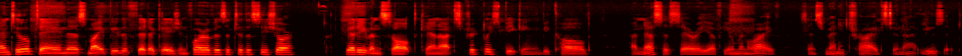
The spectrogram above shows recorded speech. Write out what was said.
and to obtain this might be the fit occasion for a visit to the seashore. Yet even salt cannot, strictly speaking, be called a necessary of human life, since many tribes do not use it.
